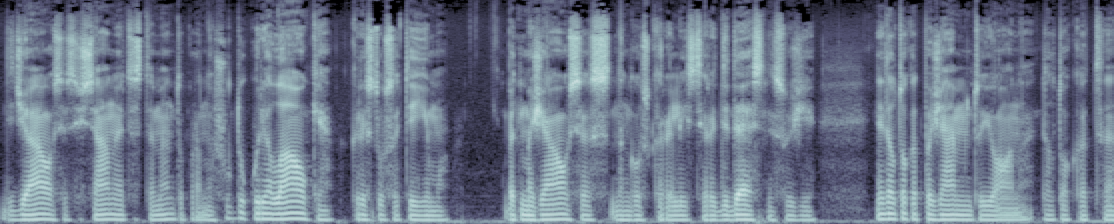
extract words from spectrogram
didžiausias iš Senojo testamento pranašų, tų, kurie laukia Kristaus ateimo bet mažiausias dangaus karalystė yra didesnis už jį. Ne dėl to, kad pažemintų Joną, dėl to, kad e,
